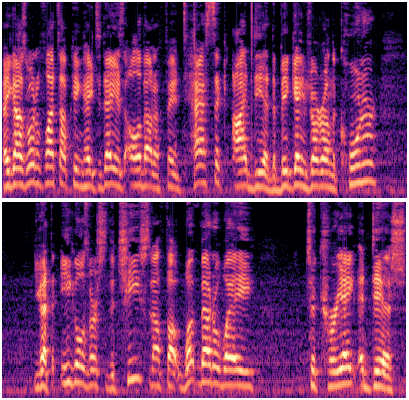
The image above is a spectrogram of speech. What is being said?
Hey guys, welcome to Flat Top King. Hey, today is all about a fantastic idea. The big game's right around the corner. You got the Eagles versus the Chiefs, and I thought, what better way to create a dish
